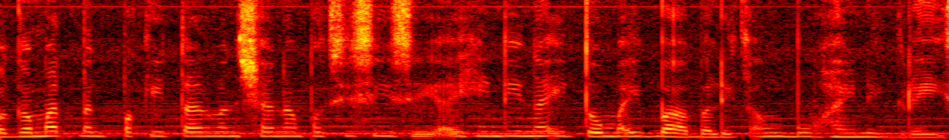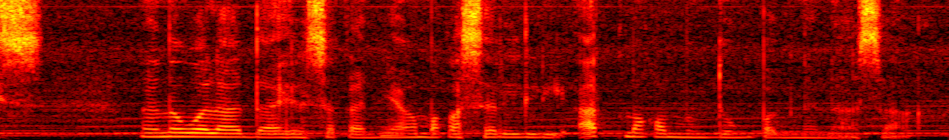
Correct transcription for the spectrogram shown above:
Bagamat nagpakita man siya ng pagsisisi ay hindi na ito maibabalik ang buhay ni Grace na nawala dahil sa kanyang makasarili at makamundong pagnanasa.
